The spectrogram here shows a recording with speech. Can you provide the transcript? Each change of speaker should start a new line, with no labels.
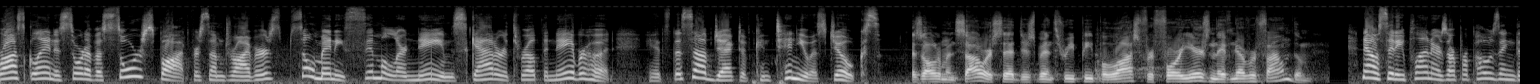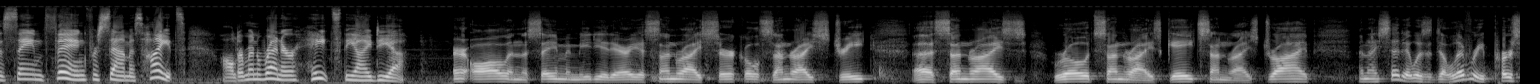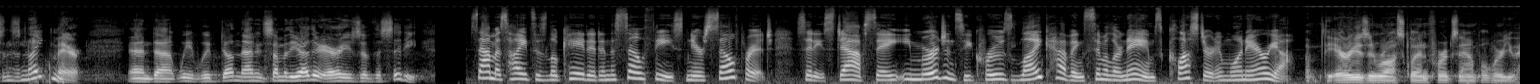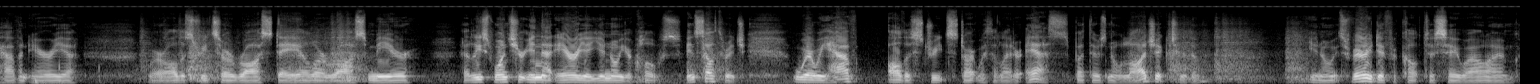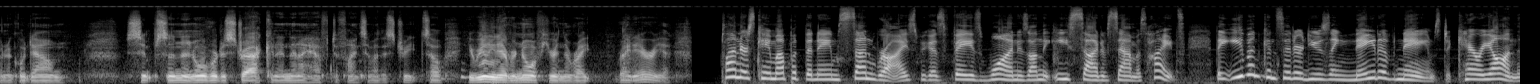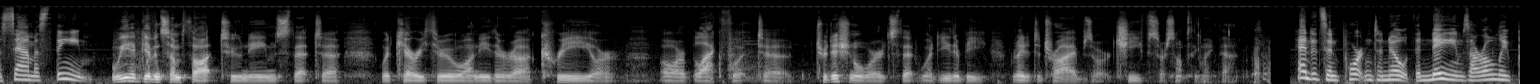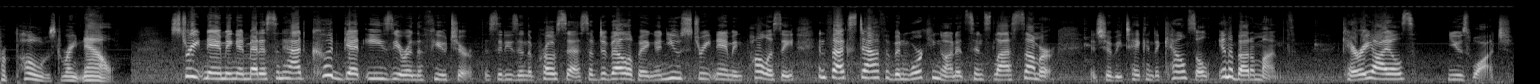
Ross Glen is sort of a sore spot for some drivers. So many similar names scattered throughout the neighborhood. It's the subject of continuous jokes.
As Alderman Sauer said, there's been three people lost for four years and they've never found them.
Now, city planners are proposing the same thing for Saamis Heights. Alderman Renner hates the idea.
They're all in the same immediate area Sunrise Circle, Sunrise Street, uh, Sunrise Road, Sunrise Gate, Sunrise Drive. And I said it was a delivery person's nightmare. And uh, we, we've done that in some of the other areas of the city.
Saamis Heights is located in the southeast near Southridge. City staff say emergency crews like having similar names clustered in one area.
The areas in Ross Glen, for example, where you have an area where all the streets are Rossdale or Rossmere, at least once you're in that area, you know you're close. In Southridge, where we have all the streets start with the letter S, but there's no logic to them, you know, it's very difficult to say, well, I'm going to go down Simpson and over to Strachan, and then I have to find some other street. So you really never know if you're in the right right area.
Planners came up with the name Sunrise because Phase 1 is on the east side of Saamis Heights. They even considered using native names to carry on the Saamis theme.
We had given some thought to names that uh, would carry through on either uh, Cree or, or Blackfoot, uh, traditional words that would either be related to tribes or chiefs or something like that.
And it's important to note the names are only proposed right now. Street naming in Medicine Hat could get easier in the future. The city's in the process of developing a new street naming policy. In fact, staff have been working on it since last summer. It should be taken to council in about a month. Carrie Isles, Newswatch.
